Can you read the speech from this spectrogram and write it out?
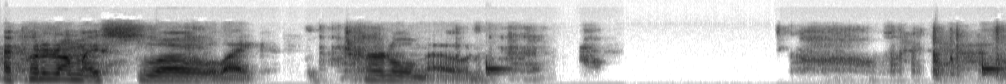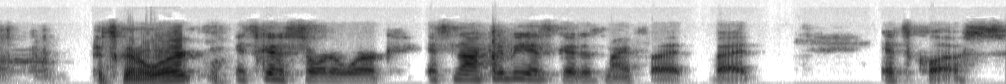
I put it on my slow like turtle mode. Oh, look at that. it's going to work. It's gonna sort of work. It's not gonna be as good as my foot, but it's close.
